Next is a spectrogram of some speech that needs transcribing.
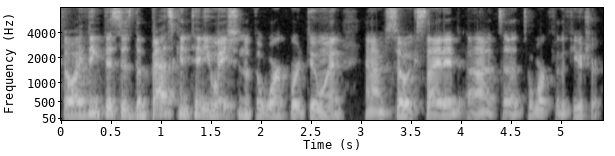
So I think this is the best continuation of the work we're doing. And I'm so excited uh, to, to work for the future.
